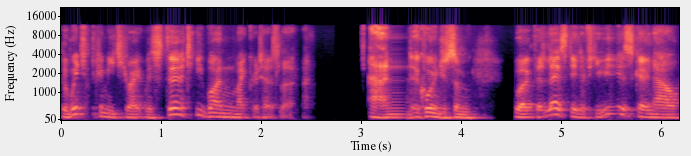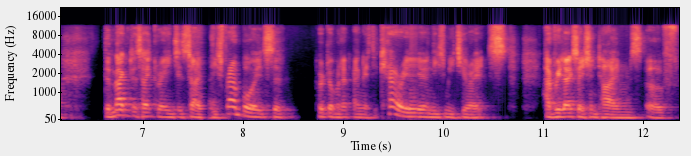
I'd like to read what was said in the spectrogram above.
the Winchcombe meteorite was 31 microtesla. And according to some work that Les did a few years ago now, the magnetite grains inside these framboids, the predominant magnetic carrier and these meteorites, have relaxation times of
